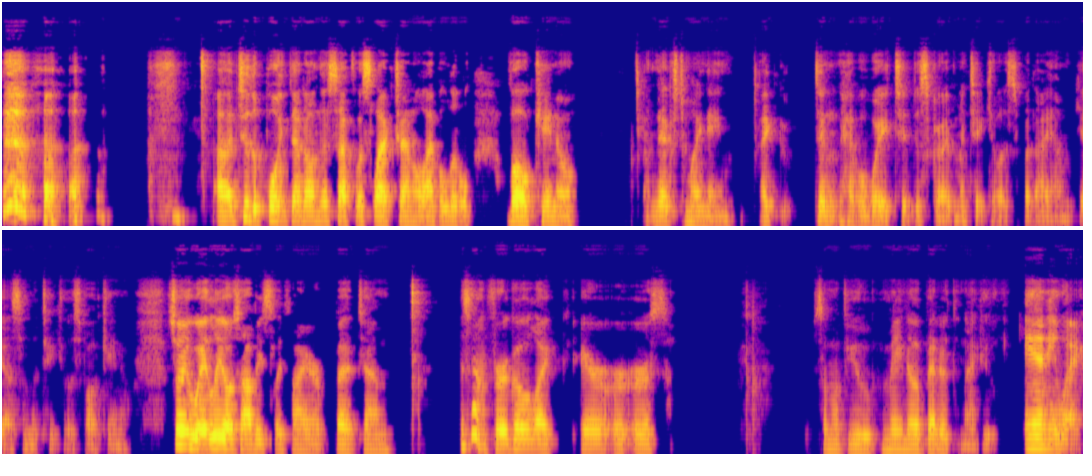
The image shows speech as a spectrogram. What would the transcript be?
uh, to the point that on the Southwest Slack channel, I have a little volcano next to my name. I didn't have a way to describe meticulous, but I am, yes, a meticulous volcano. So anyway, Leo's obviously fire, but um, isn't Virgo like air or earth? Some of you may know better than I do. Anyway,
